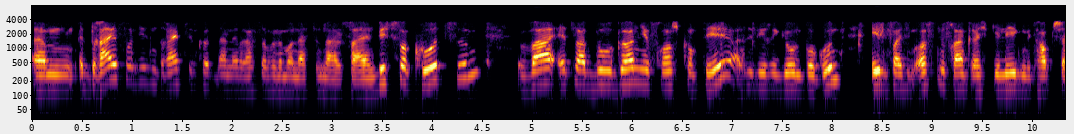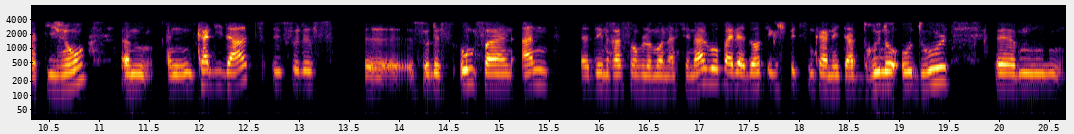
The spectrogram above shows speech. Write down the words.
Ähm, drei von diesen 13 konnten an den Rassemblement National fallen. Bis vor kurzem war etwa Bourgogne-Franche-Comté, also die Region Burgund, ebenfalls im Osten Frankreich gelegen mit Hauptstadt Dijon, ähm, ein Kandidat für das, äh, für das Umfallen an äh, den Rassemblement National, wobei der dortige Spitzenkandidat Bruno Odoul ähm,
